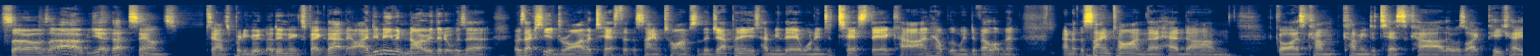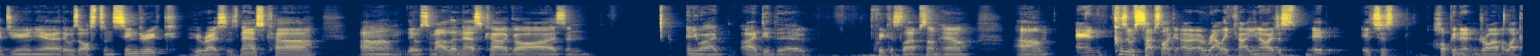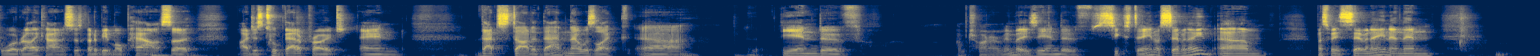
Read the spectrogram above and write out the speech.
So I was like, oh yeah, that sounds sounds pretty good. I didn't expect that. I didn't even know that it was a it was actually a driver test at the same time. So the Japanese had me there wanting to test their car and help them with development, and at the same time they had um, guys come coming to test the car. There was like PK Junior, there was Austin Cindric who races NASCAR. Um, there were some other NASCAR guys, and anyway, I, I did the quickest lap somehow. Um, and because it was such like a, a, rally car, you know, I just it it's just hop in it and drive it like a world rally car, and it's just got a bit more power. So I just took that approach, and that started that, and that was like uh, the end of. I'm trying to remember. Is the end of 16 or 17? Um, must have been 17, and then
